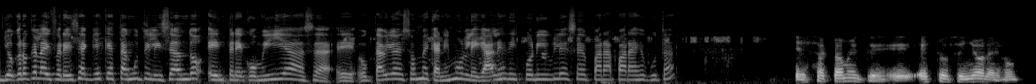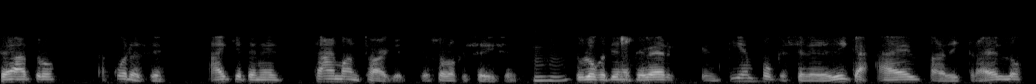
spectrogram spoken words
yo creo que la diferencia aquí es que están utilizando, entre comillas, eh, Octavio, esos mecanismos legales disponibles eh, para, para ejecutar. Exactamente. Eh, esto, señores, es un teatro, acuérdense, hay que tener time on target, que eso es lo que se dice. Tú lo que tienes que ver el tiempo que se le dedica a él para distraerlo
